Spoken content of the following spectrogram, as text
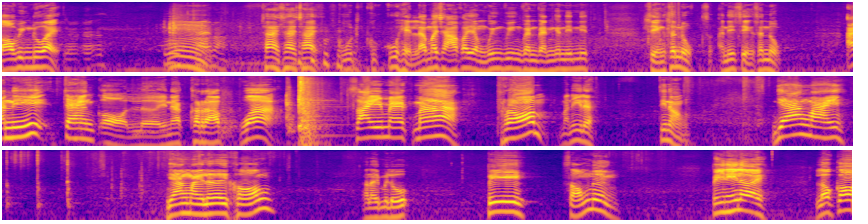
รอวิ่งด้วย เออเอออืม ใช่เปล่า ใช่ใช่ใช่กูกูกูเห็นแล้วเมื่อเช้าก็ยังวิ่งวิ่งแบนๆกันนิดๆเสียงสนุก อันนี้เสียงสนุก อันนี้แจ้งก่อนเลยนะครับว่าใส่แม็กมา พร้อมมานี่เลยที่หน่องยางใหม่ยางใหม่เลยของ อะไรไม่รู้ ปี21ปีนี้เลย แล้วก็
